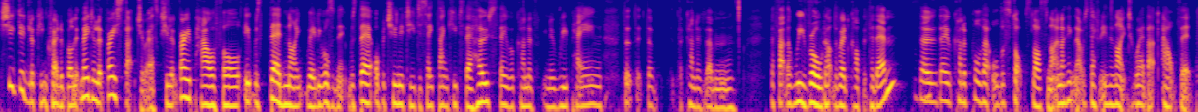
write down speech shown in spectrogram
she did look incredible. It made her look very statuesque. She looked very powerful. It was their night, really, wasn't it? It was their opportunity to say thank you to their hosts. They were kind of, you know, repaying the the, the, the kind of um, the fact that we rolled out the red carpet for them. Mm-hmm. So they kind of pulled out all the stops last night, and I think that was definitely the night to wear that outfit.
